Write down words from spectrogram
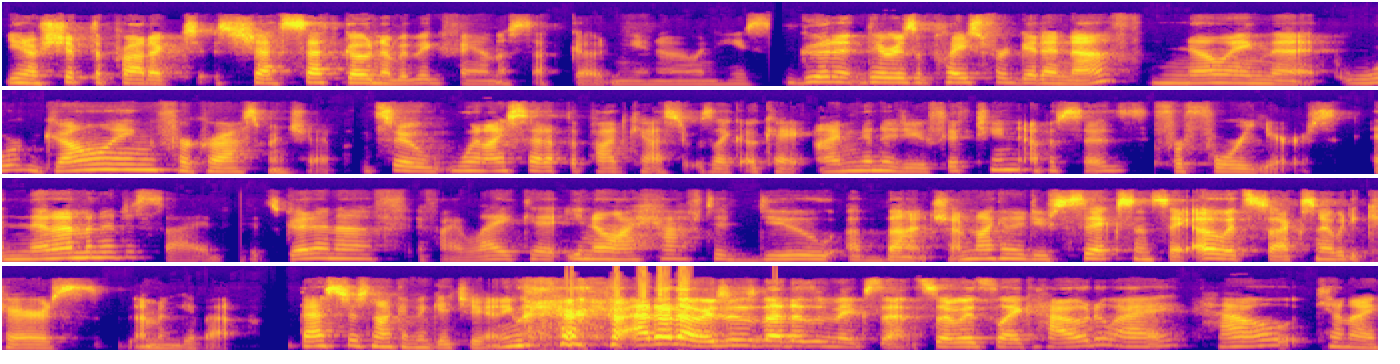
you know, ship the product. Seth Godin, I'm a big fan of Seth Godin, you know, and he's good at, there is a place for good enough, knowing that we're going for craftsmanship. So when I set up the podcast, it was like, okay, I'm going to do 15 episodes for four years. And then I'm going to decide if it's good enough, if I like it. You know, I have to do a bunch. I'm not going to do six and say, oh, it sucks. Nobody cares. I'm going to give up that's just not going to get you anywhere. I don't know. It's just that doesn't make sense. So it's like, how do I, how can I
